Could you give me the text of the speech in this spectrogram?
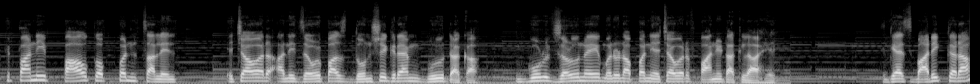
हे पाणी पाव कप पण चालेल. याच्यावर आणि जवळपास दोनशे ग्रॅम गूळ टाका. गूळ जळू नये म्हणून आपण याच्यावर पाणी टाकलं आहे. गॅस बारीक करा.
